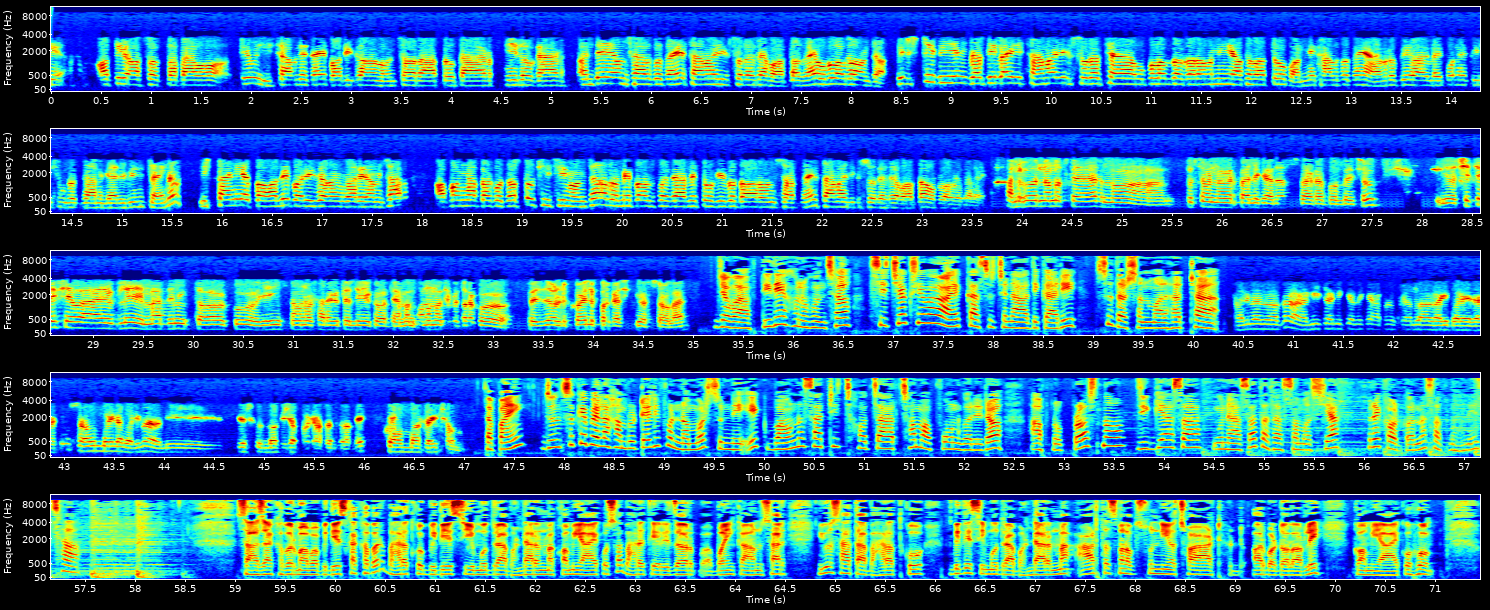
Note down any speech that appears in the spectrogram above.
अति असक्तता हो त्यो हिसाबले चाहिँ वर्गीकरण हुन्छ रातो कार्ड निलो कार्ड अनि त्यही अनुसारको चाहिँ सामाजिक सुरक्षा भत्ता चाहिँ उपलब्ध हुन्छ। दृष्टिविहीन जतिलाई सामाजिक सुरक्षा उपलब्ध गराउने अथवा त्यो भन्ने खालको चाहिँ हाम्रो विभागलाई कुनै किसिमको जानकारी पनि छैन। स्थानीय तहले वर्गीकरण गरे अनुसार अपाङ्गताको जस्तो किसिम हुन्छ र नेपाल सरकारले तोकेको दर अनुसार चाहिँ सामाजिक सुरक्षा भत्ता उपलब्ध गराए हेलो नमस्कार म पुर्चौँ नगरपालिका दसबाट बोल्दैछु। यो शिक्षक सेवा आयोगले माध्यमिक तहको यही साउन अठार गते लिएको अनुमति पत्रको रिजल्ट कहिले प्रकाशित गर्छ होला? जवाफ दिँदै हुनुहुन्छ शिक्षक सेवा आयोगका सूचना अधिकारी सुदर्शन मरहट्टा। हामी चाहिँ आफ्नो कामलाई अगाडि बढाइराख्छौँ साउन महिनाभरिमा हामी त्यसको नतिजा प्रकाशन गर्ने क्रममा चाहिँ छौँ। तपाईँ जुनसुकै बेला हाम्रो टेलिफोन नम्बर शून्य एक बान्न साठी छ चार छमा फोन गरेर आफ्नो प्रश्न जिज्ञासा गुनासा तथा समस्या रेकर्ड गर्न सक्नुहुनेछ। साझा खबरमा अब विदेशका खबर। भारतको विदेशी मुद्रा भण्डारणमा कमी आएको छ। भारतीय रिजर्भ बैंकका अनुसार यो साता भारतको विदेशी मुद्रा भण्डारणमा आठ दशमलव शून्य छ आठ अर्ब डलरले कमी आएको हो।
